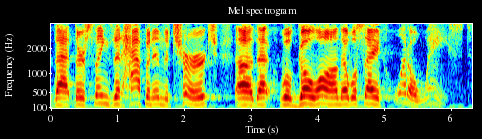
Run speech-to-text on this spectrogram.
that there's things that happen in the church uh, that will go on that will say, What a waste.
